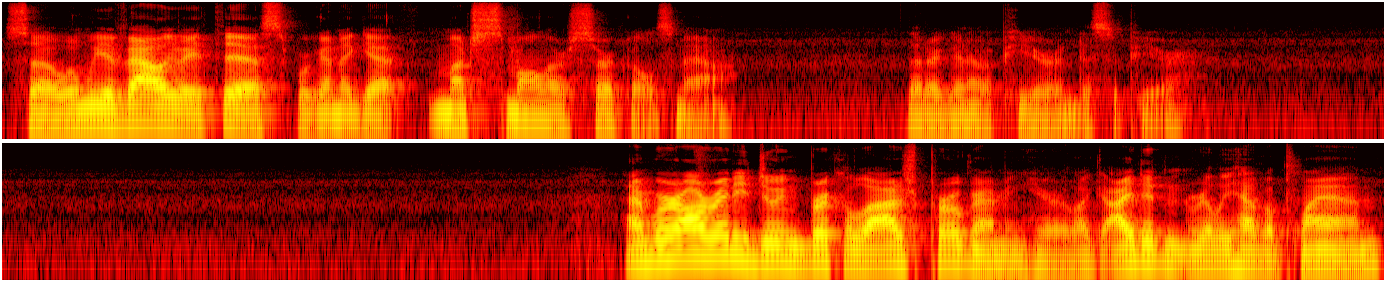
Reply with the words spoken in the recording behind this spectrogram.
So when we evaluate this, we're going to get much smaller circles now that are going to appear and disappear. And we're already doing bricolage programming here. Like I didn't really have a plan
